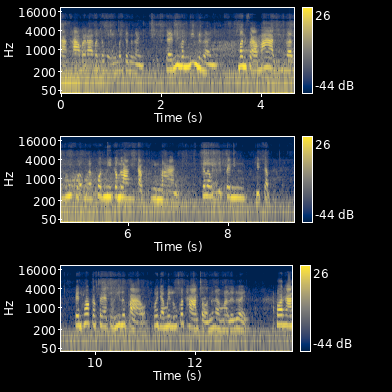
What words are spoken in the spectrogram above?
ทานข้าวไม่ได้มันจะโหยมันจะเหนื่อย แต่นี่มันไม่เหนื่อย มันสามารถเหมือนเหมือนคนมีกำลังกลับคืนมาก็เลยคิดเป็นคิดกับเป็นเพราะกาแฟตัวนี้หรือเปล่า ก็ยังไม่รู้ก็ทานต่อเนื่องมาเรื่อยๆ พอทาน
